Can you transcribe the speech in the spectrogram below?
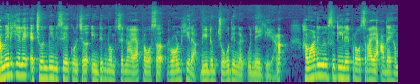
അമേരിക്കയിലെ എച്ച് വൺ ബി വിസയെക്കുറിച്ച് ഇന്ത്യൻ വംശജനായ പ്രൊഫസർ റോൺ ഹിര വീണ്ടും ചോദ്യങ്ങൾ ഉന്നയിക്കുകയാണ്. ഹവാർഡ് യൂണിവേഴ്സിറ്റിയിലെ പ്രൊഫസറായ അദ്ദേഹം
